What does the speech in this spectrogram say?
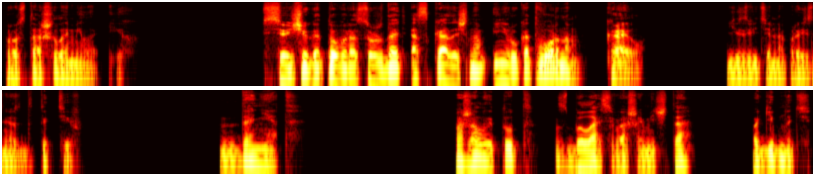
просто ошеломило их. «Все еще готовы рассуждать о сказочном и нерукотворном, Кайл?» — язвительно произнес детектив. «Да нет. Пожалуй, тут сбылась ваша мечта погибнуть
